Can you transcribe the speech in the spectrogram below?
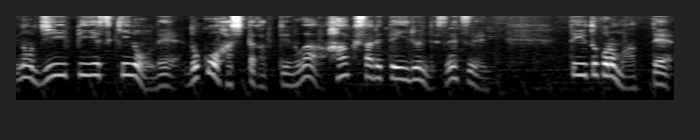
の GPS 機能でどこを走ったかっていうのが把握されているんですね常に。っていうところもあって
